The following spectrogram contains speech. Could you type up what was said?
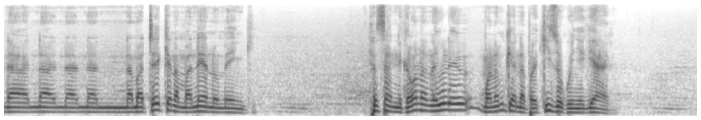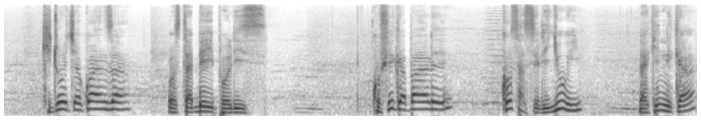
na, na, na, na, na mateke na maneno mengi. Sasa nikaona na yule mwanamke anapakizwa kwenye gari. Kituo cha kwanza Oysterbay polisi. Kufika pale kosa silijui, lakini nika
